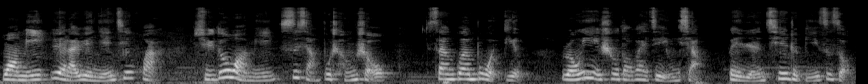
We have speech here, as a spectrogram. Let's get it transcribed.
网民越来越年轻化，许多网民思想不成熟，三观不稳定，容易受到外界影响，被人牵着鼻子走。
